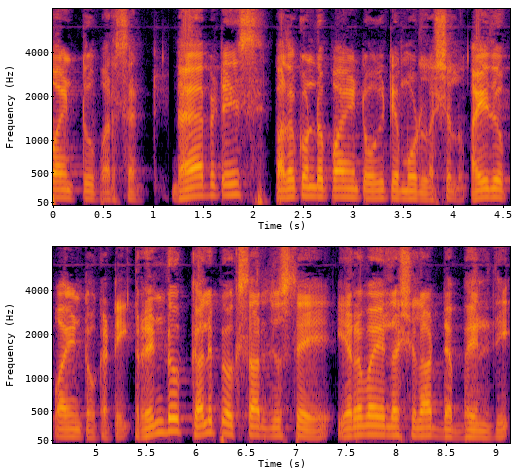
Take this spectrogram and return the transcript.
point two percent. Diabetes పదకొండు పాయింట్ ఒకటి మూడు లక్షలు ఐదు పాయింట్ ఒకటి. రెండు కలిపి ఒకసారి చూస్తే ఇరవై లక్షల డెబ్బై ఎనిమిది.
